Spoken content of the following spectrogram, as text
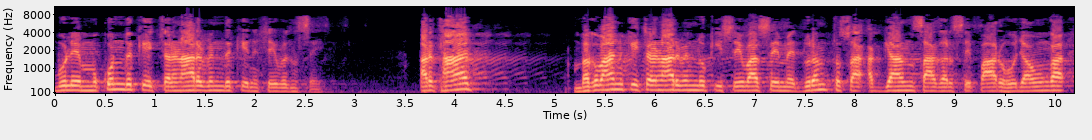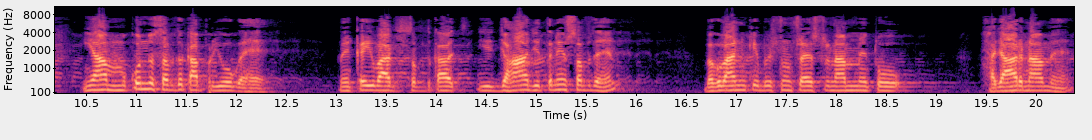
बोले, मुकुंद के चरणारविंद के निसेवन से। अर्थात, भगवान के चरणारविंदों की सेवा से मैं दुरंत सा अज्ञान सागर से पार हो जाऊँगा। यहाँ मुकुंद शब्द का प्रयोग है। मैं कई बार शब्द का, ये जहाँ जितने शब्द हैं, भगवान के विष्णु सहस्त्र नाम में तो हज़ार नाम है।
